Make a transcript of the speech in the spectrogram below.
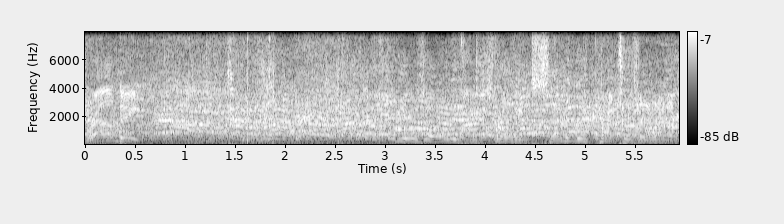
Round eight. Years old. He's been throwing 70 punches around.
